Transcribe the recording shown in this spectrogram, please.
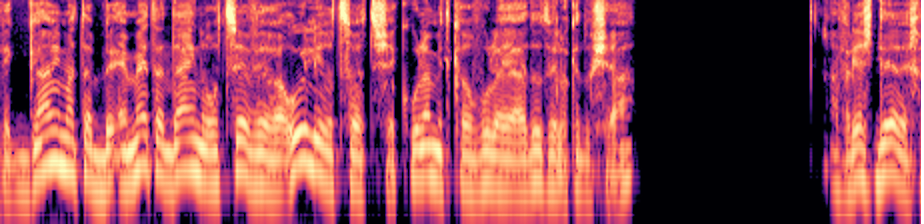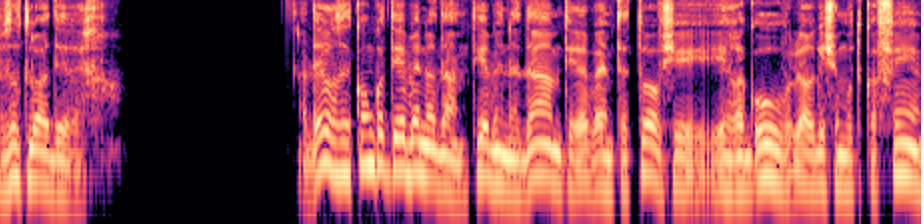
וגם אם אתה באמת עדיין רוצה וראוי לרצות שכולם יתקרבו ליהדות ולקדושה, אבל יש דרך, וזאת לא הדרך. הדרך זה קודם כל תהיה בן אדם, תהיה בן אדם, תראה בהם את הטוב, שירגעו ולא ירגישו מותקפים.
